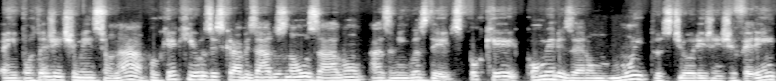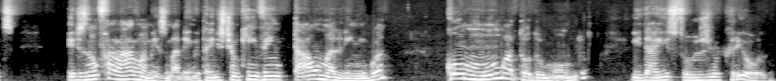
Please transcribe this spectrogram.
é importante a gente mencionar por que, que os escravizados não usavam as línguas deles. Porque, como eles eram muitos de origens diferentes, eles não falavam a mesma língua. Então, eles tinham que inventar uma língua comum a todo mundo, e daí surge o crioulo.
